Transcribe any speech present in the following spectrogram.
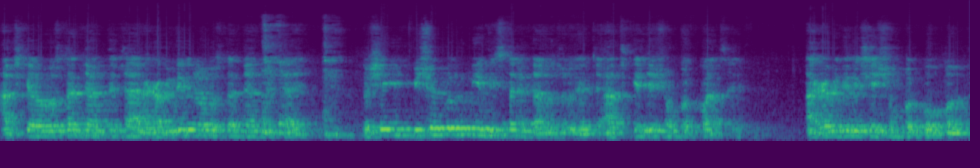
আজকের অবস্থান জানতে চায়, আগামী দিনের অবস্থান জানতে চায়। তো সেই বিষয়গুলো নিয়ে বিস্তারিত আলোচনা হয়েছে। আজকে যে সম্পর্ক আছে, আগামী দিনে সেই সম্পর্ক অব্যাহত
